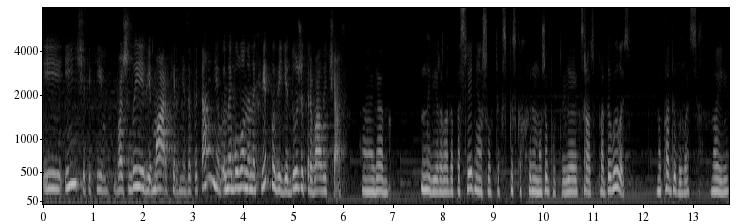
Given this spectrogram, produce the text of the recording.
і інші такі важливі маркерні запитання не було на них відповіді дуже тривалий час. Я не вірила до останнього, що в тих списках він може бути. Я їх зразу продивилась, ну продивилася. Ну і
